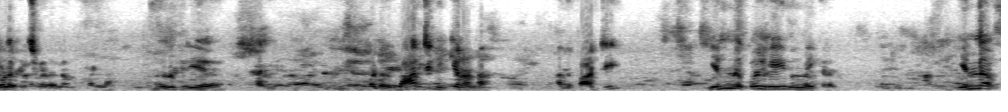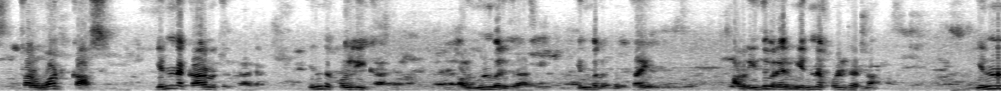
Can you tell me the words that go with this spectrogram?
எவ்வளோ கட்சி வேணாலும் பண்ணலாம். அது வந்து பெரிய பட் ஒரு பார்ட்டி நிற்கணும்னா அந்த பார்ட்டி என்ன கொள்கையை முன்வைக்கிறது? என்ன ஃபார் வாட் காஸ் என்ன காரணத்திற்காக? எந்த கொள்கைக்காக அவர் முன் வருகிறார்கள் என்பதை பொறுத்து தான். அவர் இதுவரையிலும் என்ன கொள்கைன்னா என்ன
